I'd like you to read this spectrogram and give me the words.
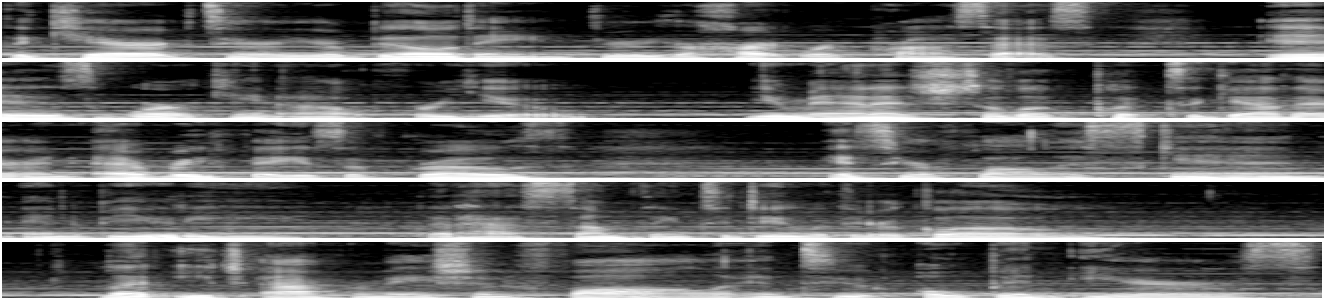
The character you're building through your heart work process is working out for you. You manage to look put together in every phase of growth. It's your flawless skin and beauty that has something to do with your glow. Let each affirmation fall into open ears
